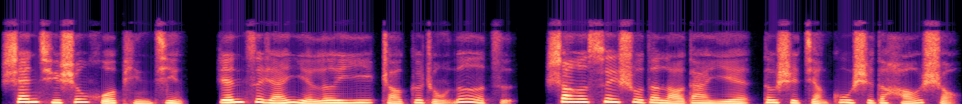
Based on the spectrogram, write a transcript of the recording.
山区生活平静，人自然也乐意找各种乐子。上了岁数的老大爷都是讲故事的好手。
